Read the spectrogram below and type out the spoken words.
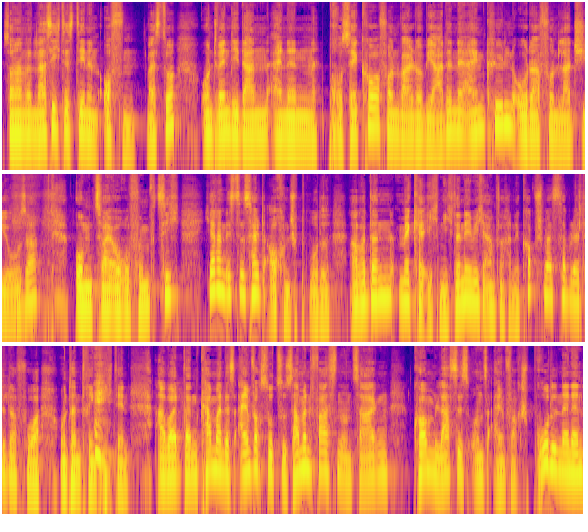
sondern dann lasse ich das denen offen, weißt du? Und wenn die dann einen Prosecco von Valdobbiadene einkühlen oder von La Giosa um 2,50 Euro, ja, dann ist das halt auch ein Sprudel. Aber dann meckere ich nicht. Dann nehme ich einfach eine Kopfschmerztablette davor und dann trinke ich den. Aber dann kann man das einfach so zusammenfassen und sagen, komm, lass es uns einfach Sprudel nennen.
